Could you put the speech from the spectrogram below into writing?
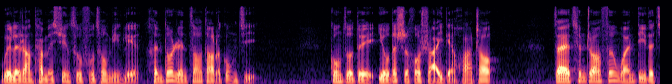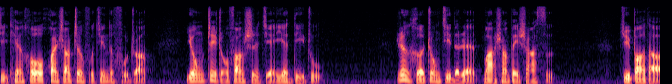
为了让他们迅速服从命令，很多人遭到了攻击。工作队有的时候耍一点花招，在村庄分完地的几天后，换上政府军的服装，用这种方式检验地主。任何中计的人马上被杀死。据报道，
